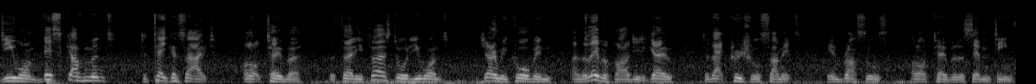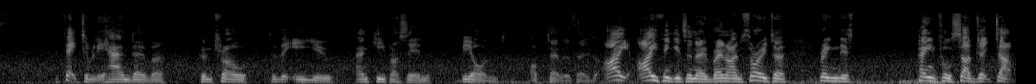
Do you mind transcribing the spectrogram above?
Do you want this government to take us out on October the 31st, or do you want Jeremy Corbyn and the Labour Party to go to that crucial summit in Brussels on October the 17th, effectively hand over control to the EU and keep us in beyond October 30th. I, I think it's a no-brainer. I'm sorry to bring this painful subject up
